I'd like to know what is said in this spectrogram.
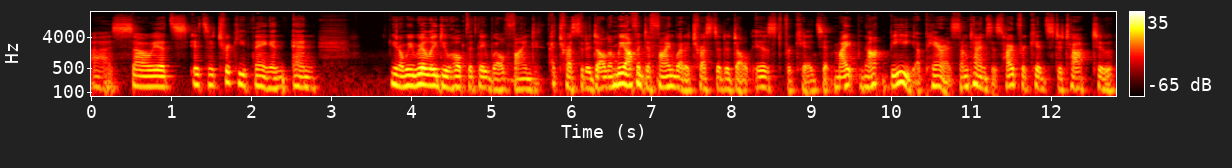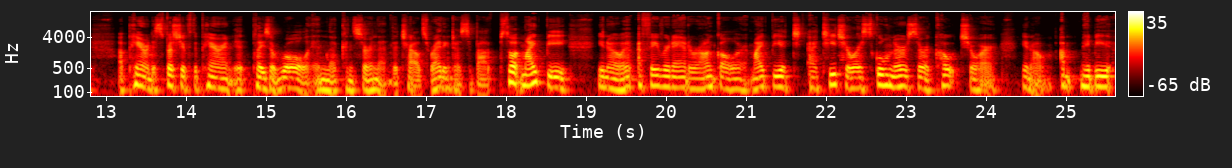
Uh, so it's it's a tricky thing, and and you know we really do hope that they will find a trusted adult. And we often define what a trusted adult is for kids. It might not be a parent. Sometimes it's hard for kids to talk to a parent, especially if the parent it plays a role in the concern that the child's writing to us about. So it might be, you know, a, a favorite aunt or uncle, or it might be a, t- a teacher or a school nurse or a coach, or you know, a, maybe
